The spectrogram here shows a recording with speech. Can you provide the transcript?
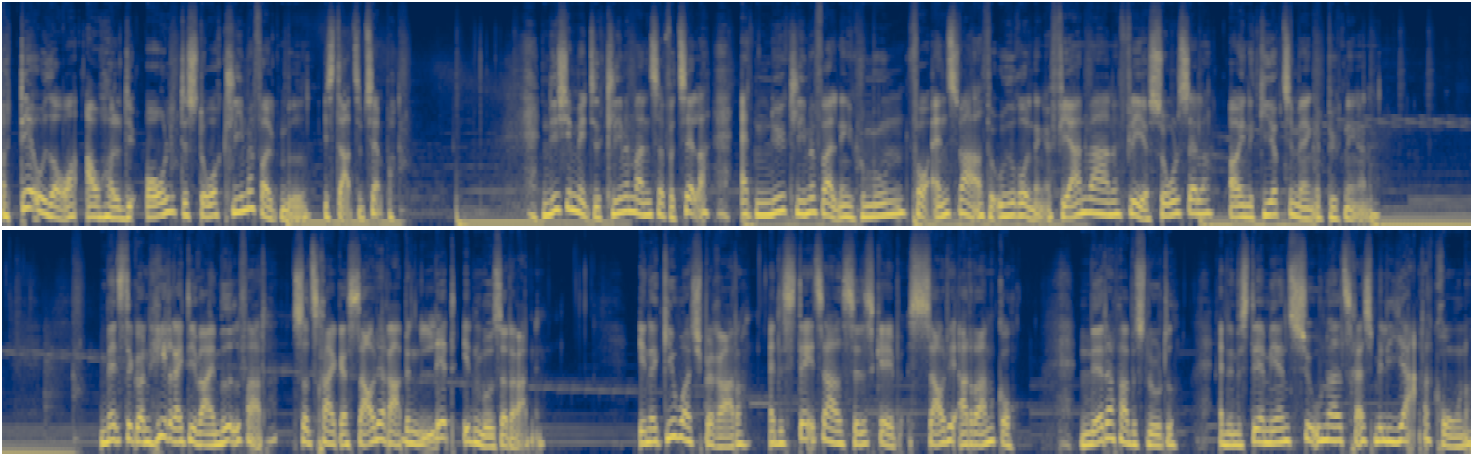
Og derudover afholder de årligt det store klimafolkemøde i start september. Nichemediet Klimamonitor fortæller, at den nye klimaforvaltning i kommunen får ansvaret for udrulning af fjernvarme, flere solceller og energioptimering af bygningerne. Mens det går den helt rigtige vej i middelfart, så trækker Saudi-Arabien lidt i den modsatte retning. Energiwatch beretter, at det statsejede selskab Saudi Aramco netop har besluttet at investere mere end 750 milliarder kroner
